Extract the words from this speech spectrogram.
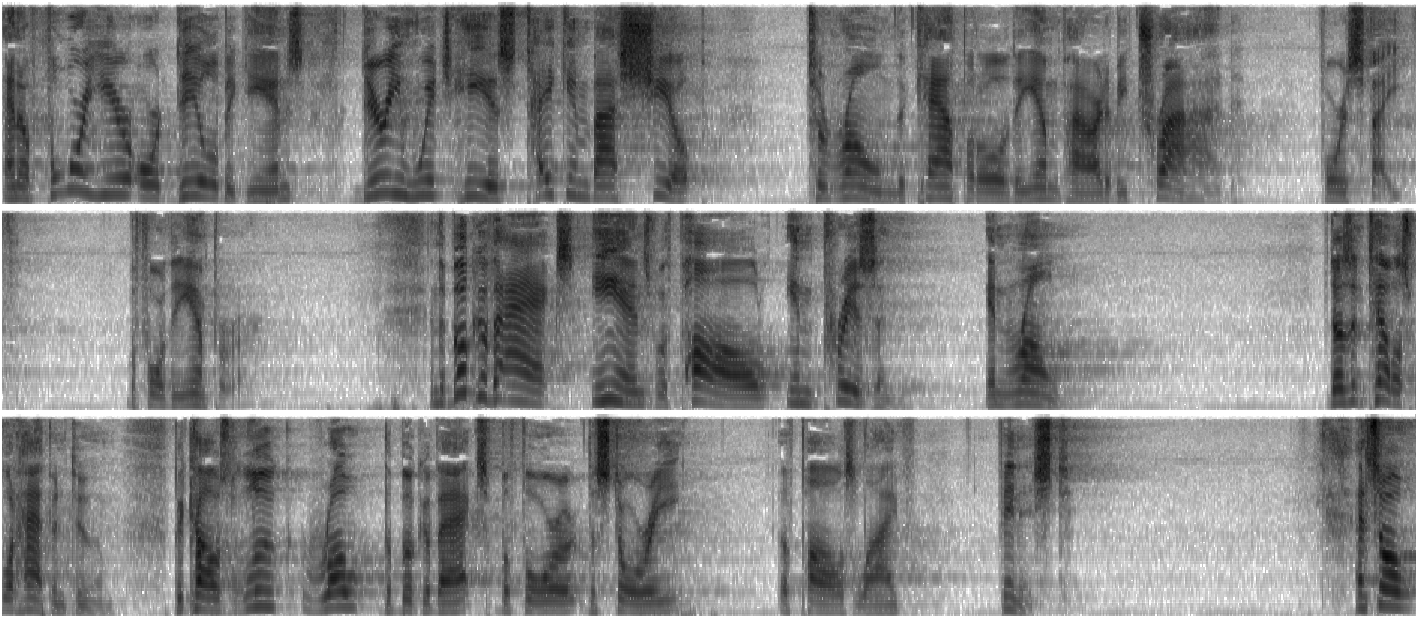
And a four year ordeal begins during which he is taken by ship to Rome, the capital of the empire, to be tried for his faith before the emperor. And the book of Acts ends with Paul in prison in Rome. Doesn't tell us what happened to him because Luke wrote the book of Acts before the story of Paul's life finished. And so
